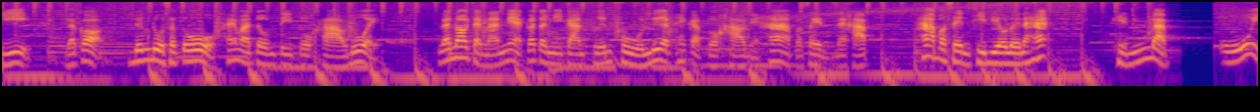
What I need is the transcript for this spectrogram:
ที แล้วก็ดึงดูดศัตรูให้มาโจมตีตัวคาวด้วย และนอกจากนั้นเนี่ยก็จะมีการฟื้นฟูเลือดให้กับตัวคาวเนี่ย5%นะครับ 5%ทีเดียวเลยนะฮะ เห็นแบบโอ้ย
